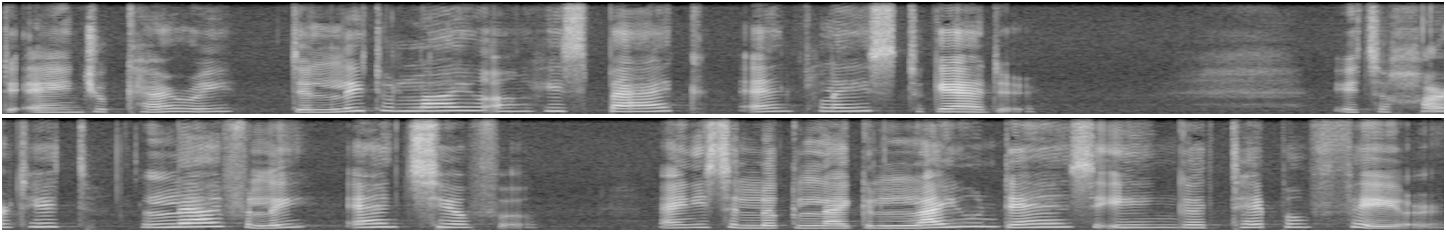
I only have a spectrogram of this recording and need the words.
The angel carried the little lion on his back and placed together. It's hearted, lively, and cheerful, and it looked like a lion dance in a temple fair.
